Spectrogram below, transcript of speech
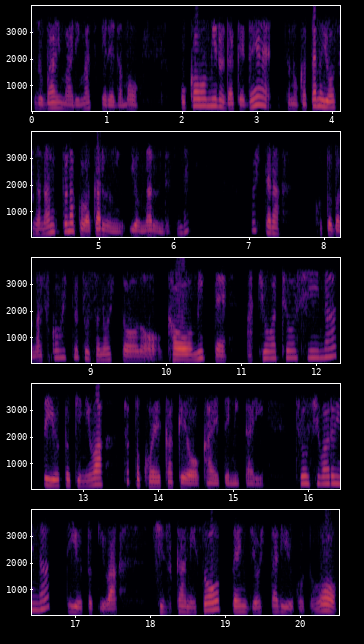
する場合もありますけれども、お顔を見るだけで、その方の様子がなんとなくわかるようになるんですね。そしたら、言葉が少しずつその人の顔を見て、あ、今日は調子いいなっていう時には、ちょっと声かけを変えてみたり、調子悪いなっていう時は、静かにそーっと演じをしたりいうことを、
